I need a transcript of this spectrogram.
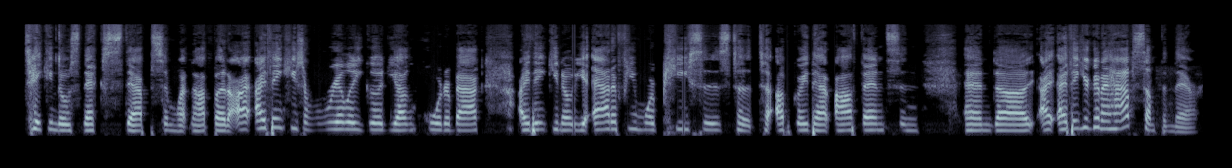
taking those next steps and whatnot. But I, I, think he's a really good young quarterback. I think you know you add a few more pieces to to upgrade that offense, and and uh, I, I think you're going to have something there.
